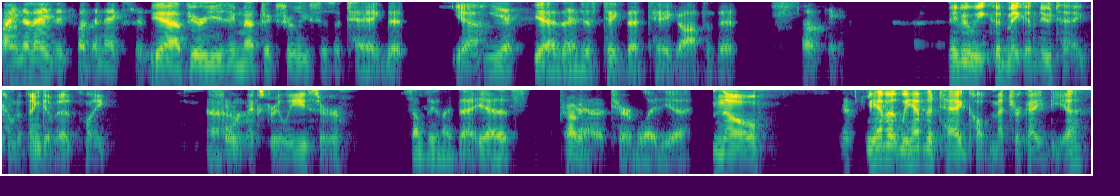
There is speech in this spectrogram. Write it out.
finalize it for the next release? Yeah, if you're using metrics release as a tag that, Yeah, Yes. yeah, then yes, just take that tag off of it. Okay, maybe we could make a new tag. Come to think of it, like for um, next release or something like that. Yeah, that's probably not a terrible idea. no. Yep. We have a we have the tag called metric idea.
